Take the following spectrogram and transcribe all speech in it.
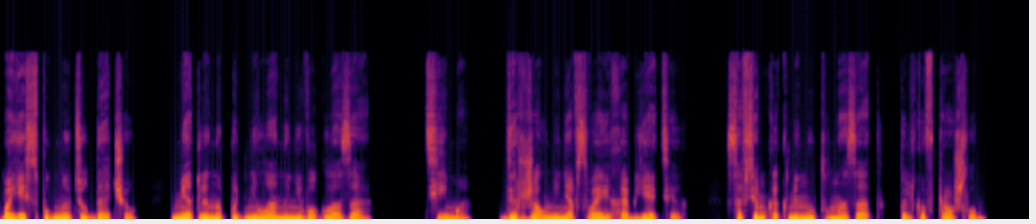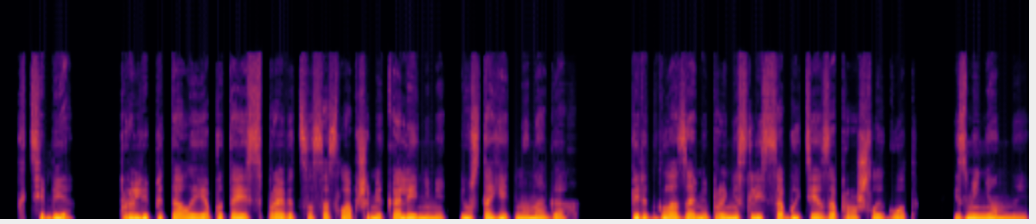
Боясь спугнуть удачу, медленно подняла на него глаза. Тима держал меня в своих объятиях, совсем как минуту назад, только в прошлом. «К тебе», — пролепетала я, пытаясь справиться со слабшими коленями и устоять на ногах. Перед глазами пронеслись события за прошлый год. Измененные,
